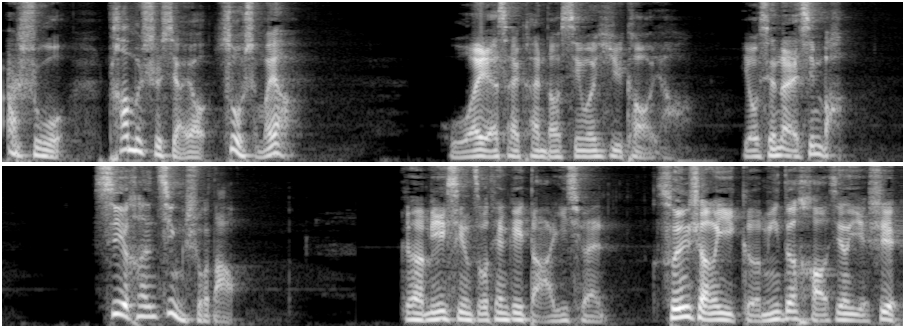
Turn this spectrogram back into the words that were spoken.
二叔，他们是想要做什么呀？”我也才看到新闻预告呀，有些耐心吧。谢汉静说道：“葛明信昨天给打一拳，孙尚义、葛明德好像也是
